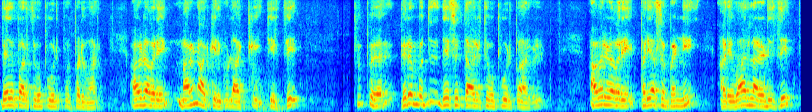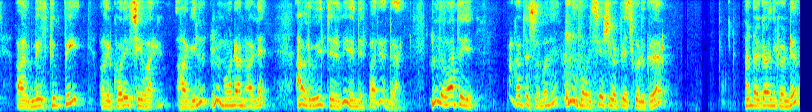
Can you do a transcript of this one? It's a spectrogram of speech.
வேத ஒப்பு கொடுப்படுவார் அவர் அவரை மரண அக்கினிக்குள்ளாக்கி தீர்த்து பி- பி- ஒப்பு கொடுப்பார்கள் அவர்கள் அவரை பரியாசம் பண்ணி அவரை வாரினால் அடித்து அவர் மேல் துப்பி அவர் கொலை செய்வார்கள் ஆகில் மூன்றாம் நாளில் அவர் உயிர் தெழுந்து எழுந்திருப்பார் என்றார். இந்த வார்த்தையை கற்று சொல்வது அவர் சேஷர் பேச்சு கொடுக்கிறார் நன்றாக கவனிக்க வேண்டும்.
